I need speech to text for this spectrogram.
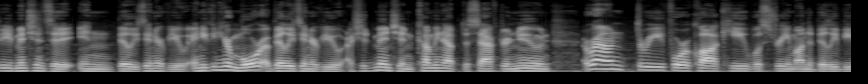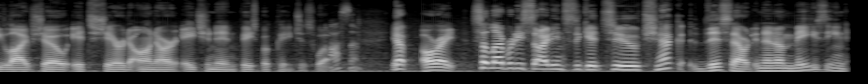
He mentions it in Billy's interview, and you can hear more of Billy's interview. I should mention coming up this afternoon around three, four o'clock. He will stream on the Billy V live show. It's shared on our H and N Facebook page as well. Awesome. Yep. All right. Celebrity sightings to get to. Check this out in an amazing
